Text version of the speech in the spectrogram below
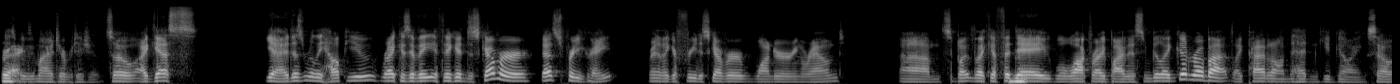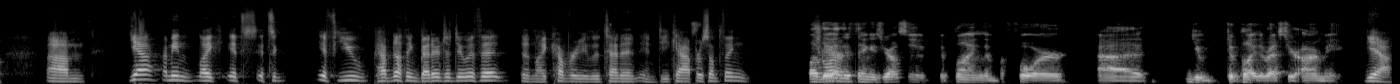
That's Correct. would be my interpretation. So I guess, yeah, it doesn't really help you, right? Because if they if they could discover, that's pretty great, right? Like a free discover wandering around. Um, so, but like a Fiday will walk right by this and be like, "Good robot," like pat it on the head and keep going. So, um, yeah, I mean, like it's it's a if you have nothing better to do with it than like cover your lieutenant in decap or something. Well, Sure. the other thing is you're also deploying them before uh, you deploy the rest of your army. Yeah,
